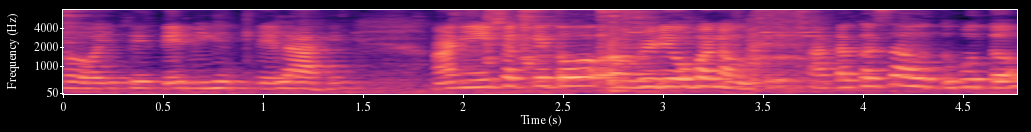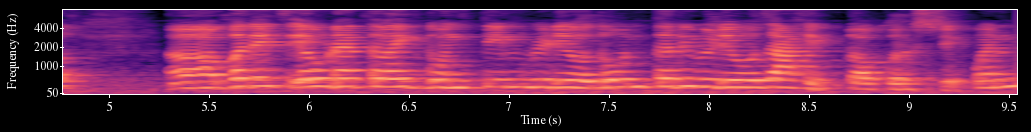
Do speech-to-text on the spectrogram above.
हवं आहे ते ते मी घेतलेलं आहे. आणि शक्यतो व्हिडिओ बनवते. आता कसं होतं होतं बरेच एवढ्यात एक दोन तीन व्हिडिओ दोन तरी व्हिडिओज आहेत टॉपर्सचे. पण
